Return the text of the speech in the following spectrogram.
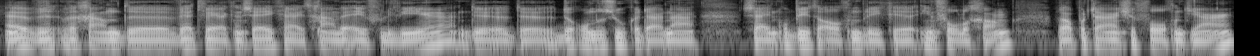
We, gaan de wet werk en zekerheid gaan we evalueren. De, de, de onderzoeken daarna zijn op dit ogenblik eh, in volle gang. Rapportage volgend jaar.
